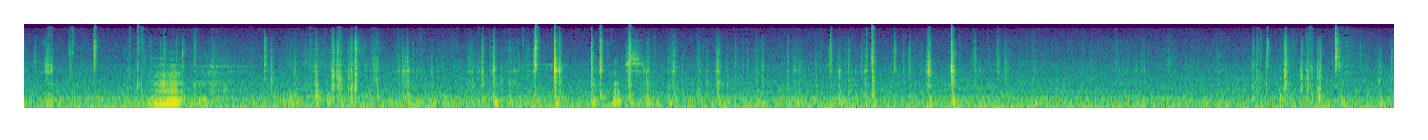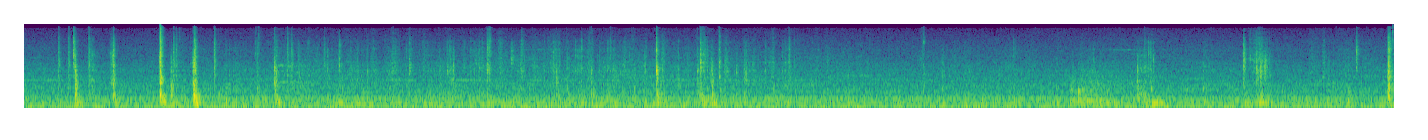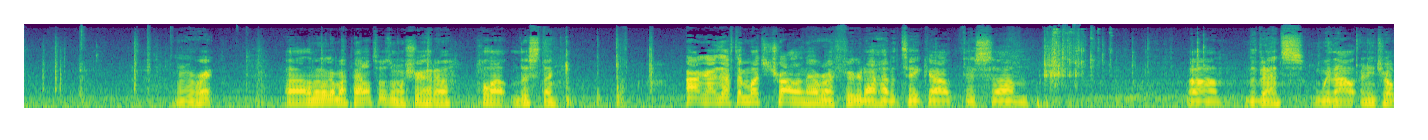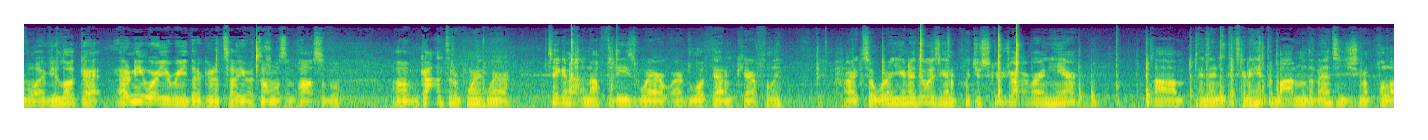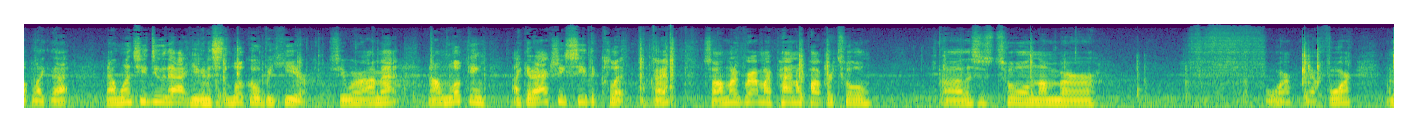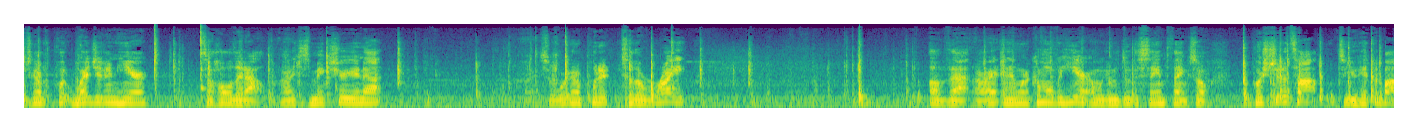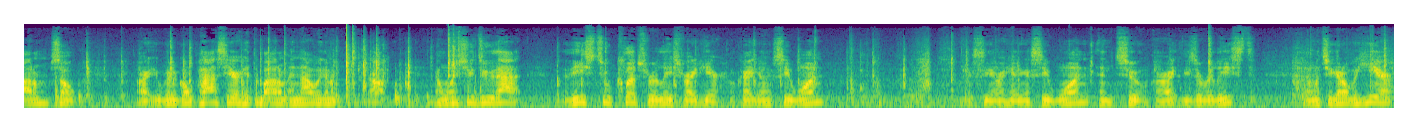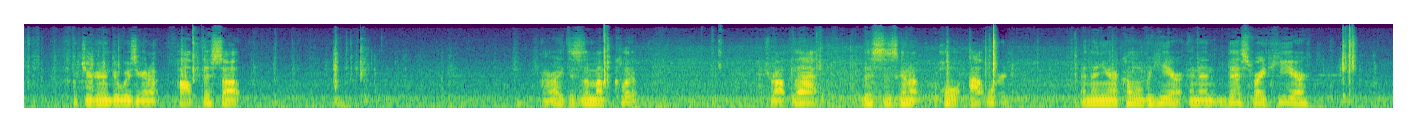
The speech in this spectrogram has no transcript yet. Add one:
Alright. Panel tools and we'll show you how to pull out this thing. Alright guys, after much trial and error, I figured out how to take out this, um, um, the vents without any trouble. If you look at anywhere you read, they're going to tell you it's almost impossible. Um, gotten to the point where taken out enough of these where I've looked at them carefully. Alright, so what you're going to do is you're going to put your screwdriver in here, um, and then it's going to hit the bottom of the vents and you're just going to pull up like that. Now once you do that, you're to look over here. See where I'm at? Now I'm looking, I could actually see the clip, okay? So I'm to grab my panel popper tool. Uh, this is tool number four. Yeah, four. I'm just to put wedge it in here to hold it out. All right, just make sure you're not. All right, so we're to put it to the right of that. All right, and then we're to come over here and we're to do the same thing. So push to the top until you hit the bottom. So, all right, you're to go past here, hit the bottom, and now we're going up. And once you do that, these two clips release right here. Okay, you can see one. You can see right here. You can see one and two. All right, these are released. And once you get over here, what you're to do is you're to pop this up. All right, this is a metal clip. Drop that. This is to pull outward. And then you're to come over here. And then this right here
